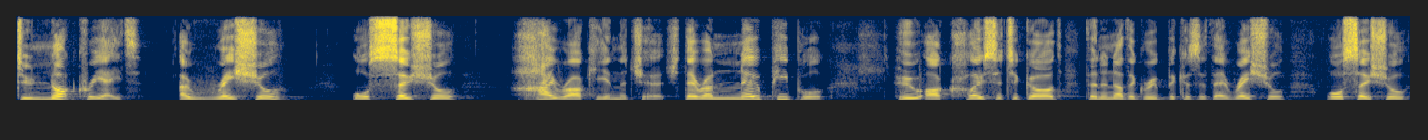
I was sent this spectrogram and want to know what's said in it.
do not create a racial or social hierarchy in the church. There are no people who are closer to God than another group because of their racial or social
